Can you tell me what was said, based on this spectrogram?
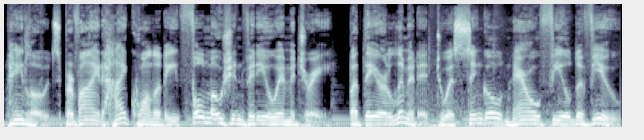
payloads provide high-quality, full-motion video imagery, but they are limited to a single narrow field of view,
